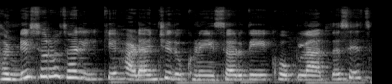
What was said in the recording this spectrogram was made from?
थंडी सुरू झाली की हाडांची दुखणे सर्दी खोकला तसेच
